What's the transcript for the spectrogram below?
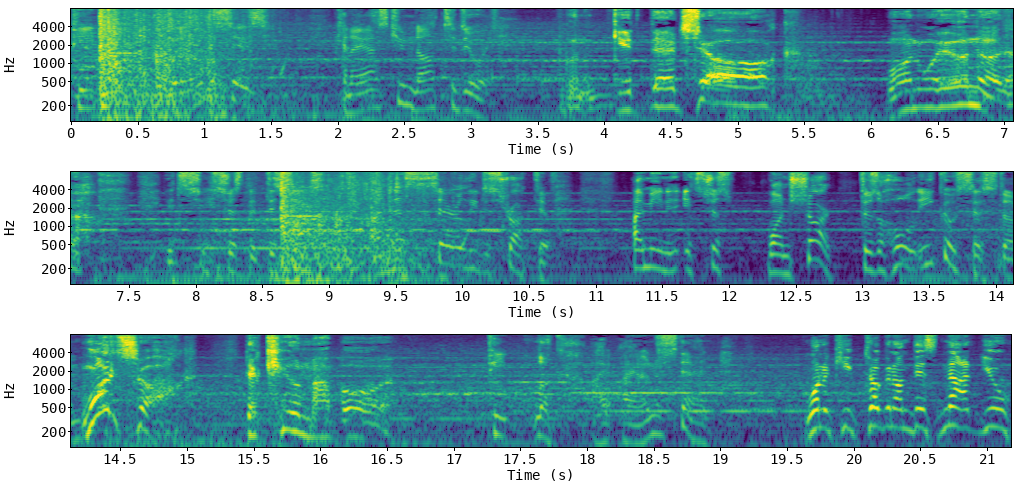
Pete, whatever this is, can I ask you not to do it? I'm Gonna get that shark. One way or another. It's, it's just that this is unnecessarily destructive. I mean, it's just one shark. There's a whole ecosystem. One shark that killed my boy. Pete, look, I, I understand. Wanna keep tugging on this knot, you?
